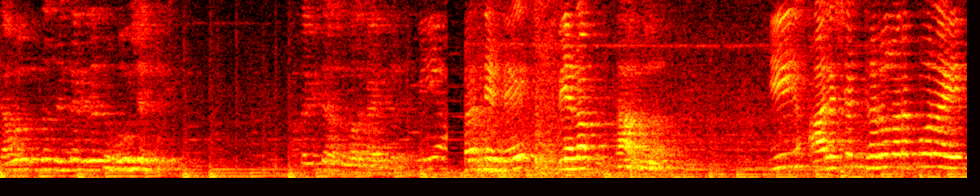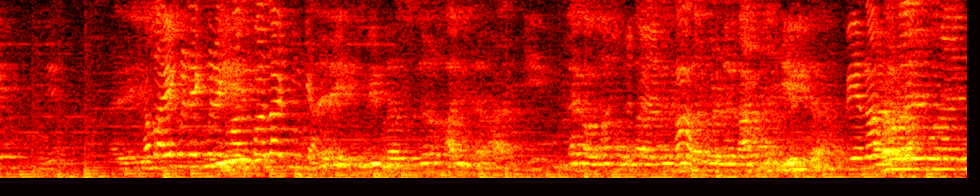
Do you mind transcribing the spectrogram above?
त्यामुळे तुमचं शंका निरसन होऊ शकते. आता विचारा तुम्हाला काय विचार. तेंडे बेनापूर. हा बोला. ही आरक्षण ठरवणारा कोण आहे? एक मिनिट एक मिनिट. माझं ऐकून घ्या. तुम्ही प्रश्न हा विचारा की कुठल्या गावाला कसं पडलं काय पडलं हे विचारा. बेनापूर- ठरवणारे कोण आहे?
